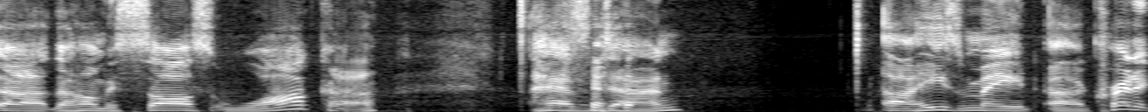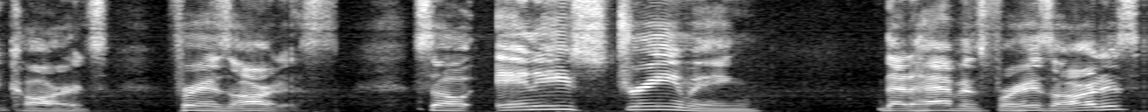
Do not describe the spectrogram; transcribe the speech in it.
uh, the homie Sauce Walka has done. uh, he's made uh, credit cards for his artists. So any streaming that happens for his artist,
